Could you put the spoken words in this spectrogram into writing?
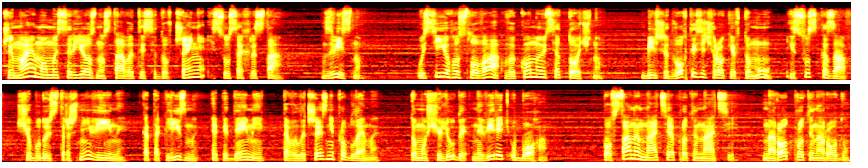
Чи маємо ми серйозно ставитися до вчення Ісуса Христа? Звісно, усі Його слова виконуються точно. Більше двох тисяч років тому Ісус сказав, що будуть страшні війни, катаклізми, епідемії та величезні проблеми, тому що люди не вірять у Бога. Повстане нація проти нації, народ проти народу,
